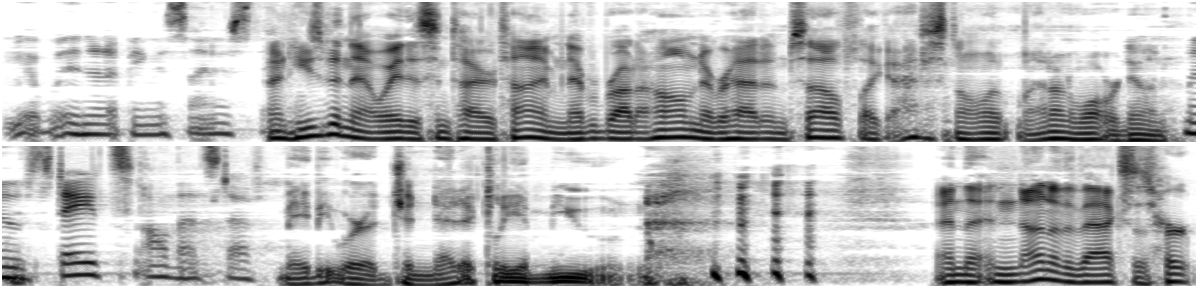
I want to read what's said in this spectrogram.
it ended up being a sinus thing. And he's been that way this entire time. Never brought it home. Never had it himself. Like I just don't. I don't know what we're doing. Move states, all that stuff. Maybe we're genetically immune. and, the, and none of the vaxes hurt.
